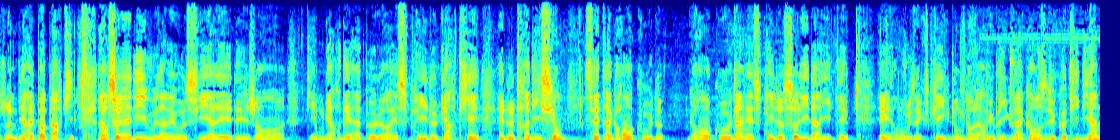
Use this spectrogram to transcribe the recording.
je ne dirais pas par qui. Alors cela dit, vous avez aussi, allez, des gens qui ont gardé un peu leur esprit de quartier et de tradition. C'est à grands coudes grand coup d'un esprit de solidarité. Et on vous explique donc dans la rubrique vacances du quotidien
